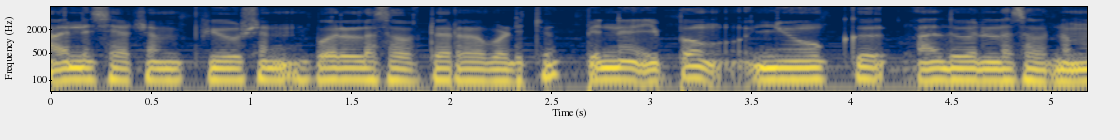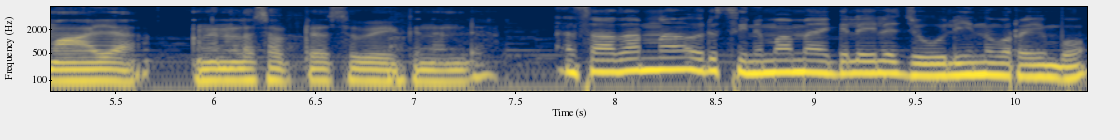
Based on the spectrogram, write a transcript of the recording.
അതിനുശേഷം ഫ്യൂഷൻ പോലുള്ള സോഫ്റ്റ്വെയറുകൾ പഠിച്ചു. പിന്നെ ഇപ്പം ന്യൂക്ക് അതുപോലുള്ള സോഫ്റ്റ്വെയർ മായ അങ്ങനെയുള്ള സോഫ്റ്റ്വെയർസ് ഉപയോഗിക്കുന്നുണ്ട്. സാധാരണ ഒരു സിനിമാ മേഖലയിലെ ജോലി എന്ന് പറയുമ്പോൾ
